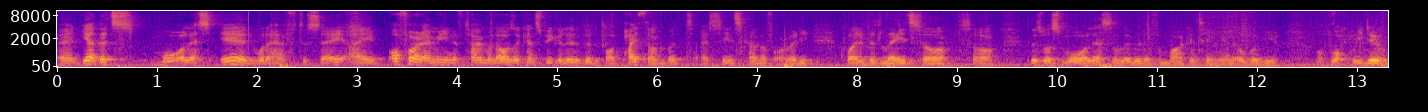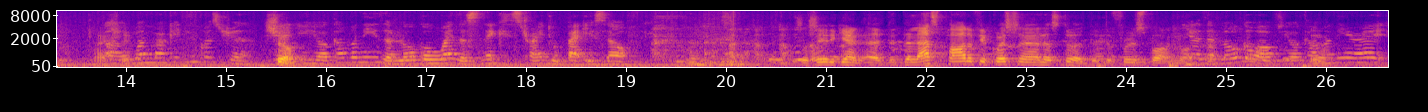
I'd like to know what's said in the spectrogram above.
And yeah, that's more or less it, what I have to say. I offer, I mean, if time allows, I can speak a little bit about Python, but I see it's kind of already quite a bit late, so, so this was more or less a little bit of a marketing and overview of what we do, actually. Uh, one marketing question. Sure. In, in, your company, the logo, why the snake is trying to bite itself? so say it again. Uh, the, the, last part of your question I understood, the, the first part, no. Yeah, the logo of your company, yeah. right?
